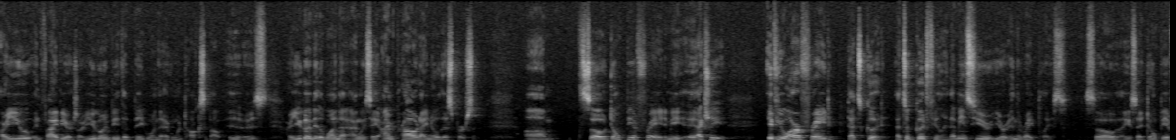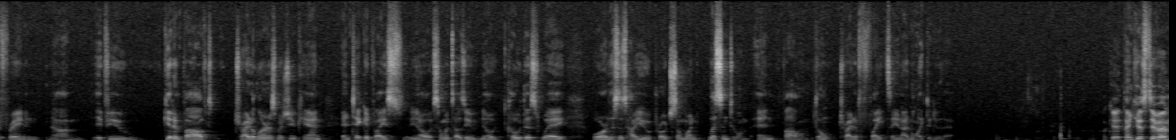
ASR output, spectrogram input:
"Are you in five years? Are you going to be the big one that everyone talks about? Is are you going to be the one that I'm going to say, I'm proud I know this person? Um, so don't be afraid. I mean, actually, if you are afraid, that's good. That's a good feeling. That means you're, you're in the right place. So, like I said, don't be afraid. And um, if you get involved, try to learn as much as you can and take advice. You know, if someone tells you, know, code this way or this is how you approach someone, listen to them and follow them. Don't try to fight saying, I don't like to do that. Okay, thank you, Steven.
